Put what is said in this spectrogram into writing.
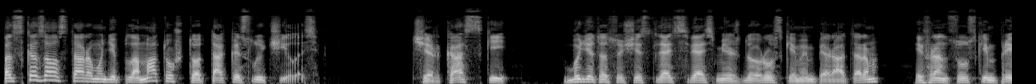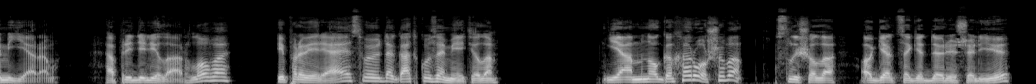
подсказал старому дипломату, что так и случилось. Черкасский будет осуществлять связь между русским императором и французским премьером, определила Орлова и, проверяя свою догадку, заметила. «Я много хорошего слышала о герцоге де Ришелье,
